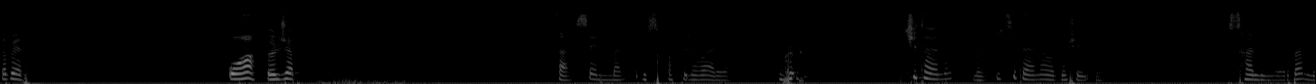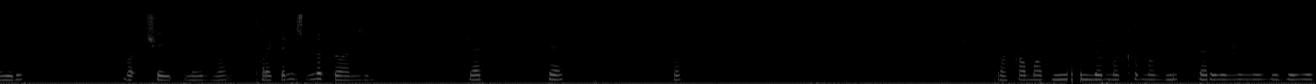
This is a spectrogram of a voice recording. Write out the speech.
Gel buraya. Oha öleceğim. Ya senin ben o sıfatını var ya. iki tane bak iki tane orada şey var. Starling var. Ben de geleyim. Bak şey neydi lan? Karakterin ismini unuttum anasını. Gel. Gel. Hop. Rakama değil makama değiller benime gidivi.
